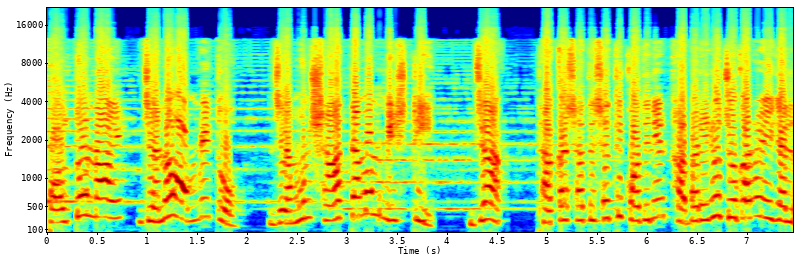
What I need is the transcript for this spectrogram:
ফল তো নয়, যেন অমৃত। যেমন স্বাদ, তেমন মিষ্টি। যাক, থাকার সাথে সাথে কদিনের খাবারেরও জোগাড় হয়ে গেল।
